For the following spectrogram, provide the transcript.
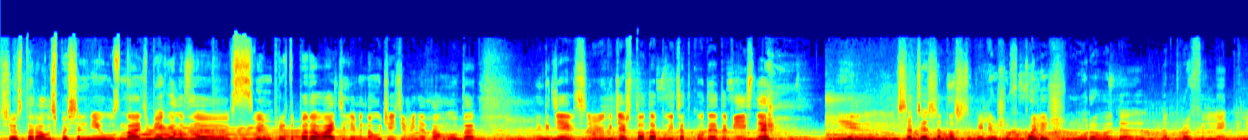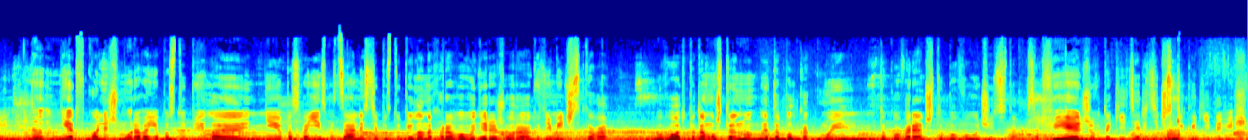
Все старалась посильнее узнать, бегала за своими преподавателями, научите меня тому-то, где, где что добыть, откуда эта песня. И, соответственно, поступили уже в колледж Мурова, да, на профильное отделение? Ну, нет, в колледж Мурова я поступила не по своей специальности, поступила на хорового дирижера академического, вот, потому что, ну, это был как мой такой вариант, чтобы выучить там сольфеджио, вот такие теоретические какие-то вещи.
